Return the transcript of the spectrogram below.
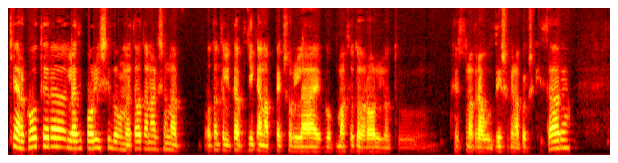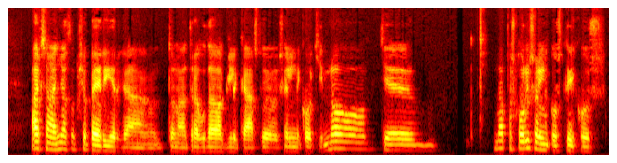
Και αργότερα, δηλαδή πολύ σύντομα μετά, όταν άρχισα να όταν τελικά βγήκα να παίξω live με αυτό το ρόλο του, ξέρεις, να τραγουδήσω και να παίξω κιθάρα, άρχισα να νιώθω πιο περίεργα το να τραγουδάω αγγλικά στο ελληνικό κοινό και να απασχολήσω ελληνικός στίχος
